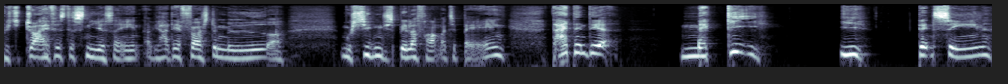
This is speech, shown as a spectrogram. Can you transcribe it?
Richard Dreyfuss, der sniger sig ind, og vi har det her første møde, og musikken, de spiller frem og tilbage. Ikke? Der er den der magi i den scene,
